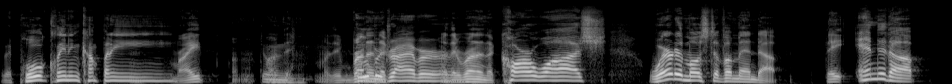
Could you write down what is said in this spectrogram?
the pool cleaning company, mm, Right? doing Are they, are they running Uber a, driver. Are they running a car wash? Where do most of them end up? They ended up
